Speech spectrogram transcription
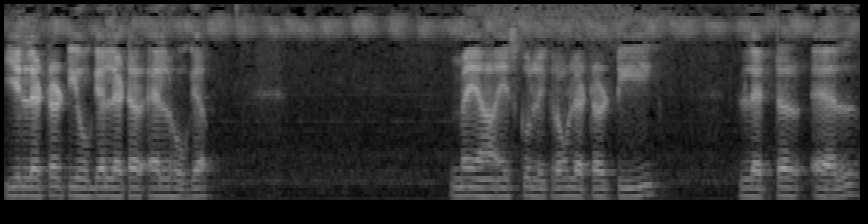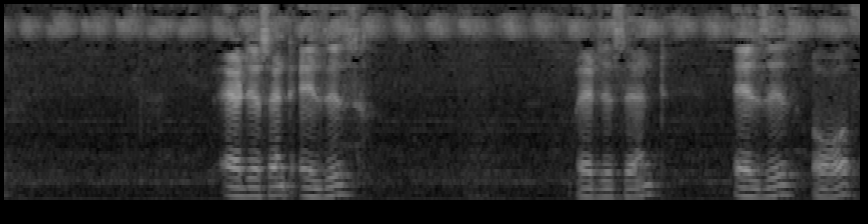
ये लेटर टी हो गया लेटर एल हो गया। मैं यहाँ इसको लिख रहा हूँ letter T letter L adjacent edges adjacent edges of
